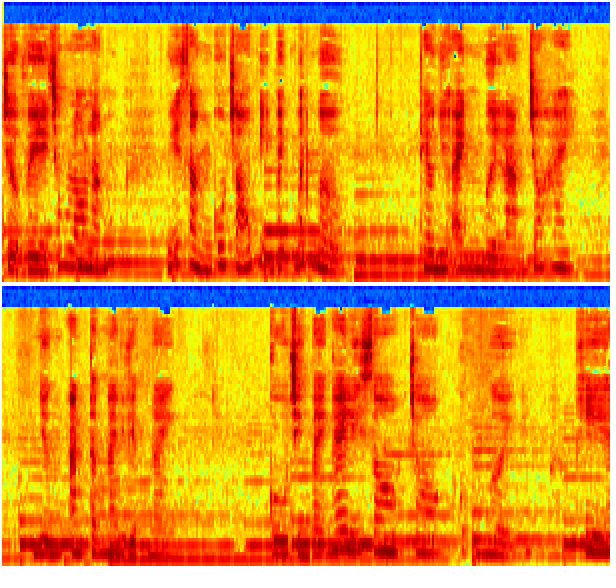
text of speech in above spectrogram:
trở về trong lo lắng, Nghĩ rằng cô cháu bị bệnh bất ngờ. Theo như anh, người làm cho hay, Nhưng an tâm ngay về việc này. Cô trình bày ngay lý do cho người khi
